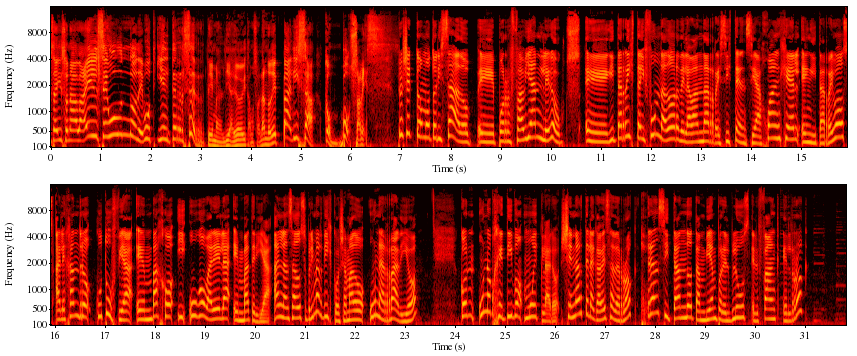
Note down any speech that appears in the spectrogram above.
Ahí sonaba el segundo debut y el tercer tema del día de hoy. Estamos hablando de Paliza con Vos Sabés. Proyecto motorizado eh, por Fabián Leroux, eh, guitarrista y fundador de la banda Resistencia. Juan Gel en guitarra y voz, Alejandro Cutufia en bajo y Hugo Varela en batería. Han lanzado su primer disco llamado Una Radio con un objetivo muy claro, llenarte la cabeza de rock, transitando también por el blues, el funk, el rock,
